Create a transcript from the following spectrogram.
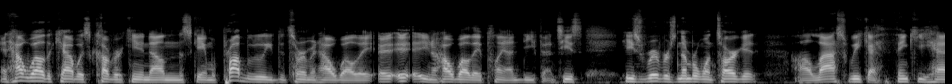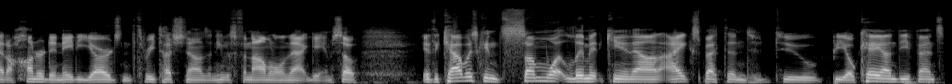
and how well the Cowboys cover Keenan Allen in this game will probably determine how well they, uh, you know, how well they play on defense. He's he's Rivers' number one target. Uh, last week, I think he had 180 yards and three touchdowns, and he was phenomenal in that game. So, if the Cowboys can somewhat limit Keenan Allen, I expect them to, to be okay on defense.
